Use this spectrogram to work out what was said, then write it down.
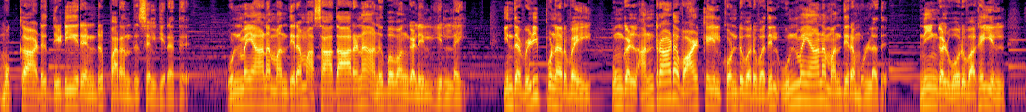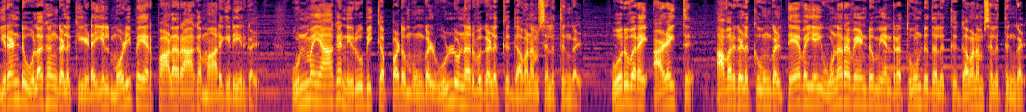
முக்காடு திடீரென்று பறந்து செல்கிறது. உண்மையான மந்திரம் அசாதாரண அனுபவங்களில் இல்லை. இந்த விழிப்புணர்வை உங்கள் அன்றாட வாழ்க்கையில் கொண்டு வருவதில் உண்மையான மந்திரம் உள்ளது. நீங்கள் ஒரு வகையில் இரண்டு உலகங்களுக்கு இடையில் மொழிபெயர்ப்பாளராக மாறுகிறீர்கள். உண்மையாக நிரூபிக்கப்படும் உங்கள் உள்ளுணர்வுகளுக்கு கவனம் செலுத்துங்கள். ஒருவரை அழைத்து அவர்களுக்கு உங்கள் தேவையை உணர வேண்டும் என்ற தூண்டுதலுக்கு கவனம் செலுத்துங்கள்.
